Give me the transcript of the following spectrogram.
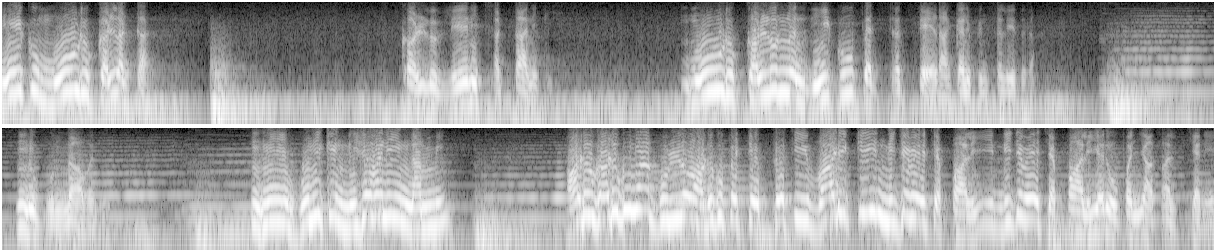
నీకు మూడు కళ్ళంట కళ్ళు లేని చట్టానికి మూడు కళ్ళున్న నీకు పెద్ద తేడా కనిపించలేదురా. నువ్వున్నావని నీ ఉనికి నిజమని నమ్మి అడుగడుగునా గుళ్ళో అడుగు పెట్టే ప్రతి వాడికి నిజమే చెప్పాలి నిజమే చెప్పాలి అని ఉపన్యాసాలు ఇచ్చనే.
